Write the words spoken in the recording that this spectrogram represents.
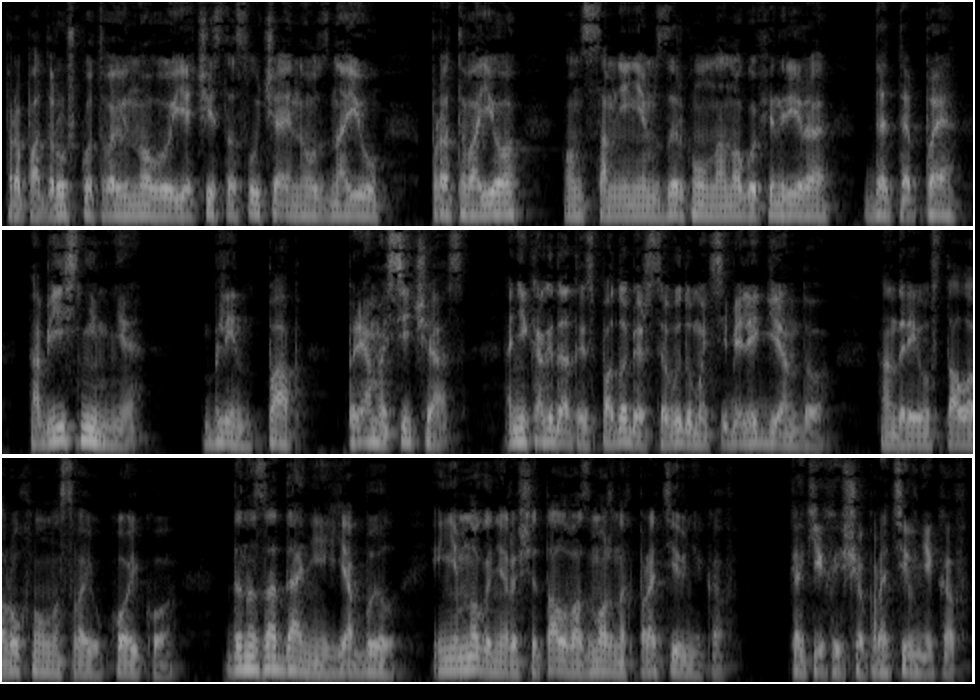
Про подружку твою новую я чисто случайно узнаю. Про твое...» Он с сомнением зыркнул на ногу Фенрира. «ДТП? Объясни мне». «Блин, пап, прямо сейчас. А не когда ты сподобишься выдумать себе легенду». Андрей устало рухнул на свою койку. «Да на задании я был, и немного не рассчитал возможных противников». «Каких еще противников?»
